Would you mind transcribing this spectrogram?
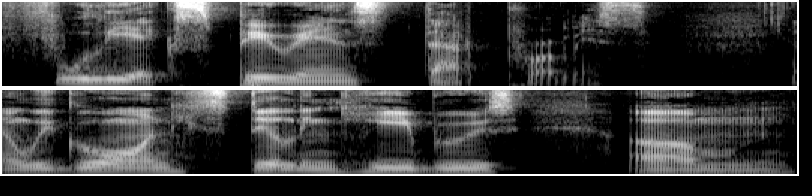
fully experience that promise. And we go on still in Hebrews, um,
